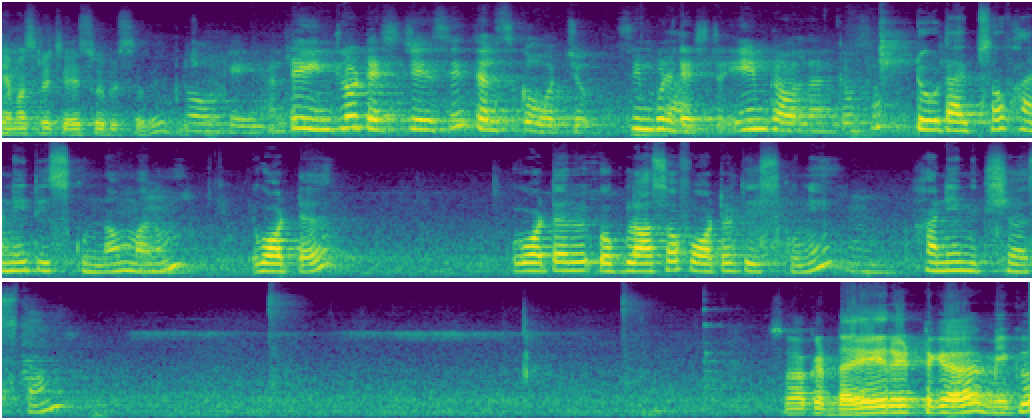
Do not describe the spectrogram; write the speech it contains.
హిమశ్రీ చేసి చూపిస్తుంది. ఓకే. అంటే ఇంట్లో టెస్ట్ చేసి తెలుసుకోవచ్చు. Simple test. ఏం కావాలి దానికోసం? టూ టైప్స్ ఆఫ్ హనీ తీసుకున్నాం మనం. వాటర్ వాటర్ ఒక గ్లాస్ ఆఫ్ వాటర్ తీసుకుని హనీ మిక్స్ చేస్తాం. సో అక్కడ డైరెక్ట్గా మీకు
